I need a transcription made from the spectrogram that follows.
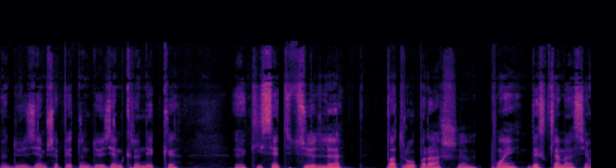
un deuxième chapitre, une deuxième chronique qui s'intitule Pas trop proche, point d'exclamation.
